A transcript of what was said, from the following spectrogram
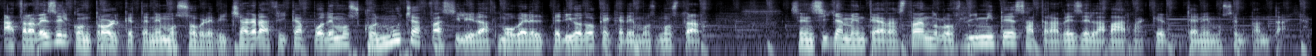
A través del control que tenemos sobre dicha gráfica podemos con mucha facilidad mover el periodo que queremos mostrar, sencillamente arrastrando los límites a través de la barra que tenemos en pantalla.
